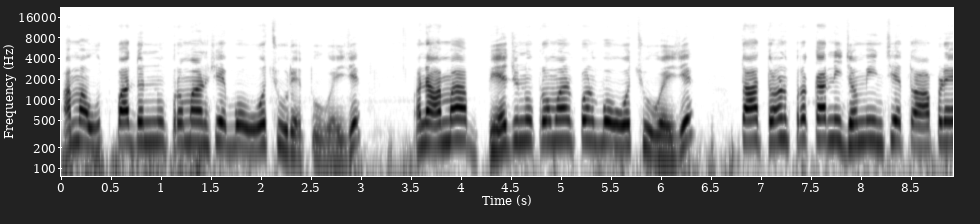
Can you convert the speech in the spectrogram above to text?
આમાં ઉત્પાદનનું પ્રમાણ છે બહુ ઓછું રહેતું હોય છે. અને આમાં ભેજનું પ્રમાણ પણ બહુ ઓછું હોય છે. તો આ ત્રણ પ્રકારની જમીન છે તો આપણે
